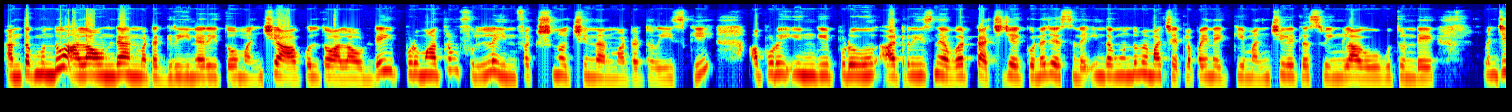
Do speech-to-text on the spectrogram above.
అంతకుముందు అలా ఉండే అనమాట గ్రీనరీతో మంచి ఆకులతో అలా ఉండే. ఇప్పుడు మాత్రం ఫుల్ ఇన్ఫెక్షన్ వచ్చింది అనమాట ట్రీస్కి. అప్పుడు ఇంక ఇప్పుడు ఆ ట్రీస్ని ఎవరు టచ్ చేయకుండా చేస్తుండే. ఇంతకు ముందు మేము ఆ చెట్ల పైన ఎక్కి మంచిగా ఇట్లా స్వింగ్ లాగా ఊగుతుండే. మంచి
